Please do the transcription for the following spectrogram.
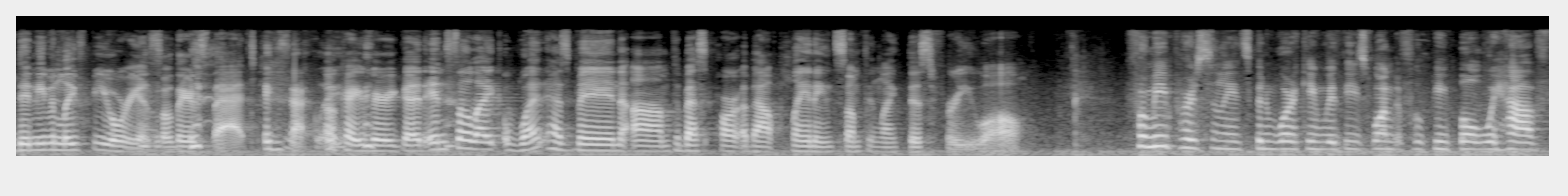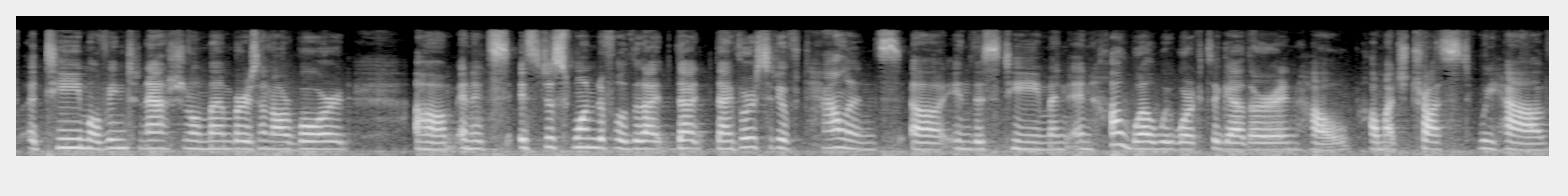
didn't even leave Peoria, so there's that. exactly. Okay, very good. And so, like, what has been um, the best part about planning something like this for you all? For me personally, it's been working with these wonderful people. We have a team of international members on our board. Um, and it's, it's just wonderful that, that diversity of talents uh, in this team and, and how well we work together and how, how much trust we have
